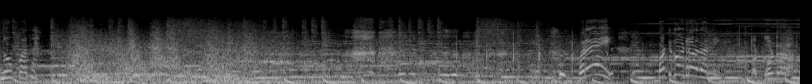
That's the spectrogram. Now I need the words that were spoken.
నువ్వు పద. ఒరేయ్ పట్టుకొని రా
